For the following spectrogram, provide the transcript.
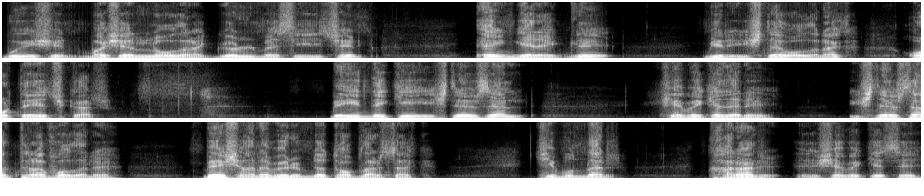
bu işin başarılı olarak görülmesi için en gerekli bir işlev olarak ortaya çıkar. Beyindeki işlevsel şebekeleri işlevsel trafoları beş ana bölümde toplarsak ki bunlar karar e, şebekesi,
